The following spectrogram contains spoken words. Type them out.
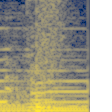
Bye.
